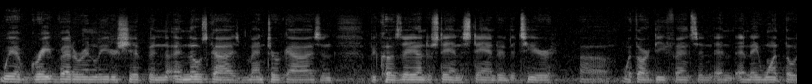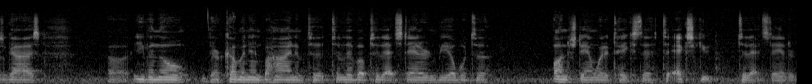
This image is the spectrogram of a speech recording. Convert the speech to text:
we have great veteran leadership, and, and those guys mentor guys, and because they understand the standard that's here uh, with our defense, and, and, and they want those guys, uh, even though they're coming in behind them, to, to live up to that standard and be able to understand what it takes to, to execute to that standard.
